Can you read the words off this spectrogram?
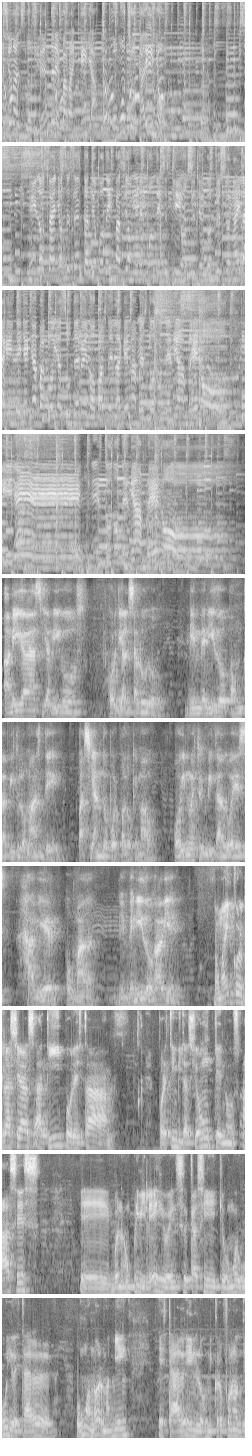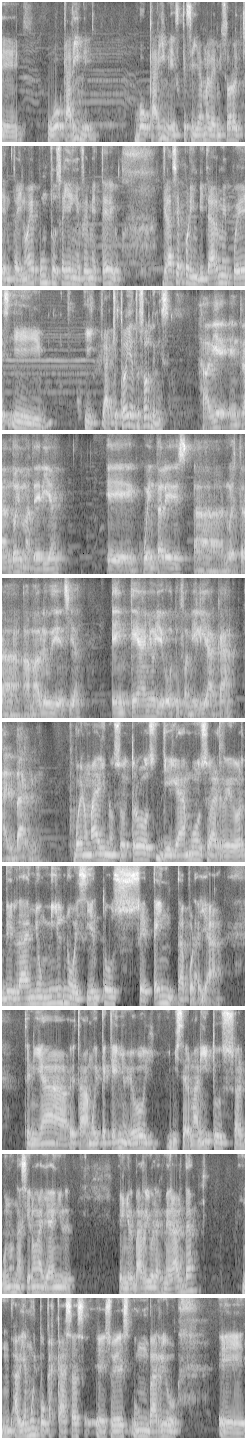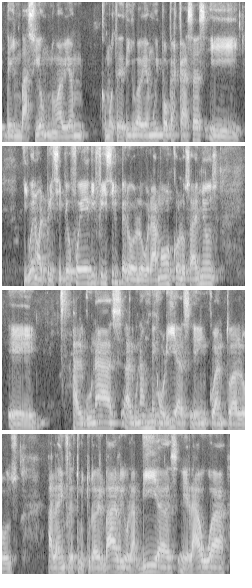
canción al suroccidente de Barranquilla, con mucho cariño. En los años 60, tiempo de invasión, en el monte existía un sitio de construcción. Ahí la gente llegaba, cogía su terreno, para hacer la quema, esto no tenía freno. Y esto no tenía freno. Amigas y amigos, cordial saludo. Bienvenido a un capítulo más de Paseando por Palo Quemado. Hoy nuestro invitado es Javier Ahumada. Bienvenido, Javier. No, Michael, gracias a ti por esta, por esta invitación que nos haces. Eh, bueno, es un privilegio, es casi que un orgullo estar, un honor más bien, estar en los micrófonos de Caribe. Bocaribe es que se llama la emisora 89.6 en FM estéreo. Gracias por invitarme, pues, y, y aquí estoy a tus órdenes. Javier, entrando en materia, eh, cuéntales a nuestra amable audiencia en qué año llegó tu familia acá al barrio. Bueno, May, nosotros llegamos alrededor del año 1970 por allá. Tenía, estaba muy pequeño yo y, mis hermanitos, algunos nacieron allá en el, en el barrio La Esmeralda. Mm, había muy pocas casas, eso es un barrio eh, de invasión, ¿no? Habían, como te digo, había muy pocas casas y bueno, al principio fue difícil, pero logramos con los años eh, algunas, algunas mejorías en cuanto a, los, a la infraestructura del barrio, las vías, el agua.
